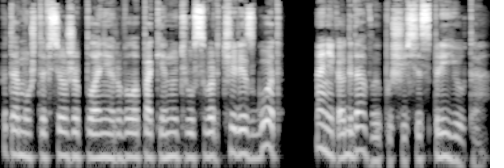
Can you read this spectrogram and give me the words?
потому что все же планировала покинуть Усвар через год, а не когда выпущусь из приюта.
